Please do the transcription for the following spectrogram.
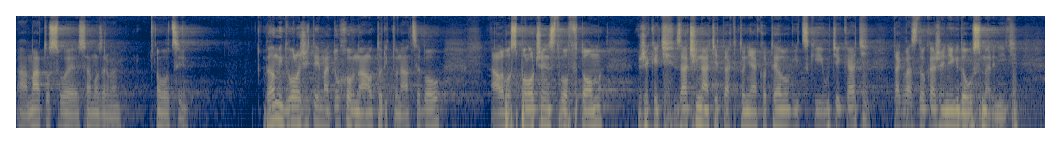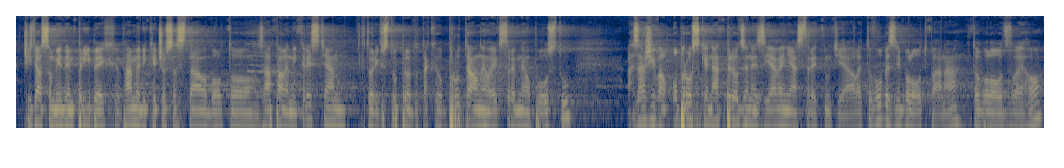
A má to svoje, samozrejme, ovocie. Veľmi dôležité je mať duchovnú autoritu nad sebou, alebo spoločenstvo v tom, že keď začínate takto nejako teologicky utekať, tak vás dokáže niekto usmerniť. Čítal som jeden príbeh v Amerike, čo sa stal, bol to zapálený kresťan, ktorý vstúpil do takého brutálneho extrémneho pôstu a zažíval obrovské nadprirodzené zjavenia a stretnutia, ale to vôbec nebolo od pána, to bolo od zlého,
